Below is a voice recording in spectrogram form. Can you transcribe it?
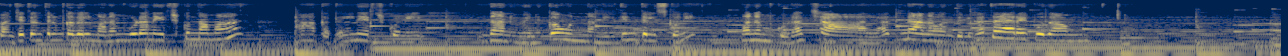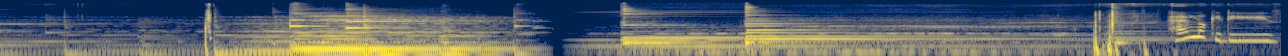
పంచతంత్రం కథలు మనం కూడా నేర్చుకుందామా? ఆ కథలు నేర్చుకొని దాని వెనుక ఉన్న నీతిని తెలుసుకొని మనం కూడా చాలా జ్ఞానవంతులుగా తయారైపోదాం. Hello kitties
